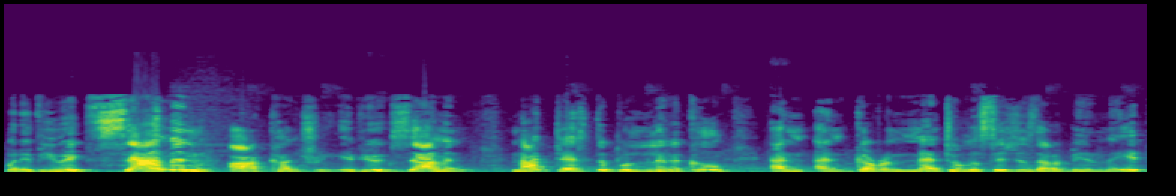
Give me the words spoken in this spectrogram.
But if you examine our country, if you examine not just the political and, and governmental decisions that have been made,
